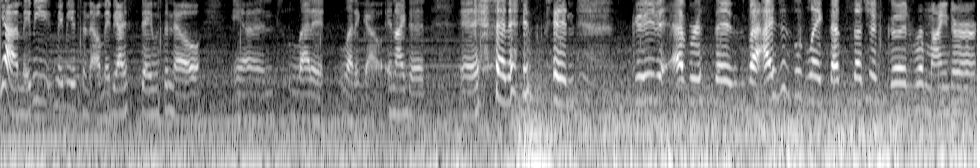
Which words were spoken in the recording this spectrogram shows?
yeah, maybe maybe it's a no. Maybe I stay with the no and let it let it go. And I did, and it's been good ever since. But I just was like, that's such a good reminder,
